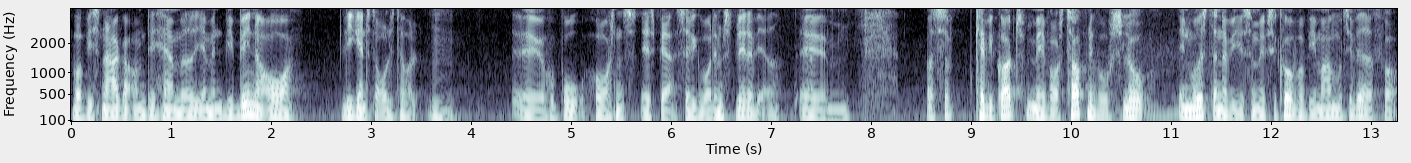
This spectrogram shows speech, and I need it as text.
hvor vi snakker om det her med, jamen vi vinder over ligands dårligste hold. Mm. Øh, Hobro, Horsens, Esbjerg, Silkeborg, dem splitter vi ad. Øh, og så kan vi godt med vores topniveau slå en modstander vi, som FCK, hvor vi er meget motiveret for at,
